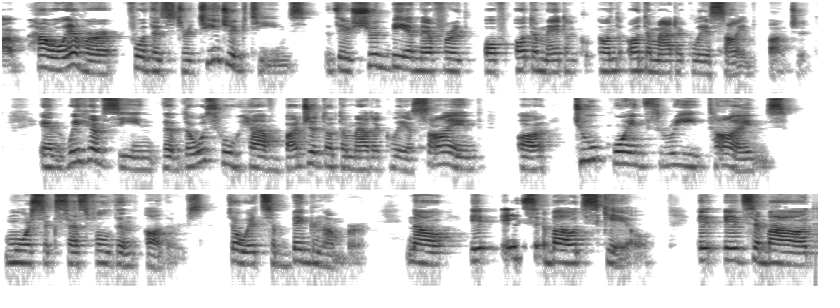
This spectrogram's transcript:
Uh, however, for the strategic teams, there should be an effort of automatic, automatically assigned budget. And we have seen that those who have budget automatically assigned are 2.3 times more successful than others. So it's a big number. Now, it, it's about scale. It, it's about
